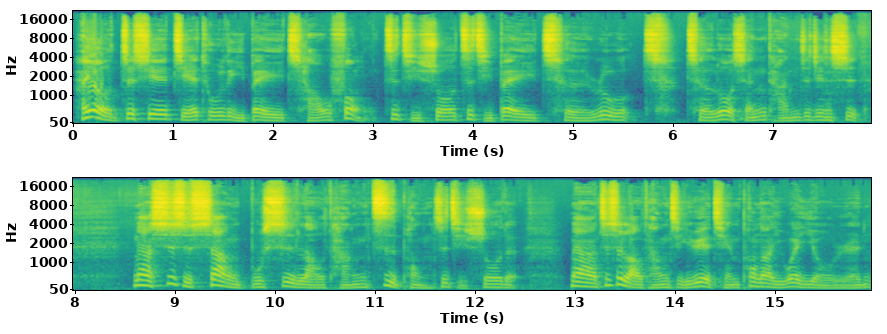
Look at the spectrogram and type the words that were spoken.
还有这些截图里被嘲讽，自己说自己被扯入扯扯落神坛这件事。那事实上不是老唐自捧自己说的，那这是老唐几个月前碰到一位友人，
